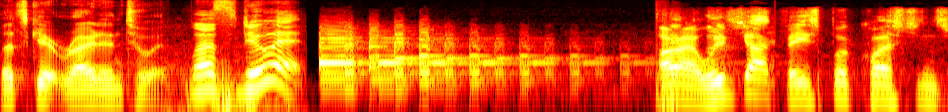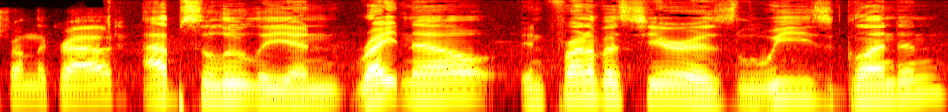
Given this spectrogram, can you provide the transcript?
let's get right into it. Let's do it. All right, we've got Facebook questions from the crowd. Absolutely. And right now, in front of us here is Louise Glendon,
